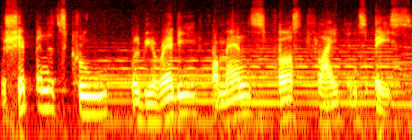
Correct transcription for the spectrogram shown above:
the ship and its crew will be ready for man's first flight in space.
